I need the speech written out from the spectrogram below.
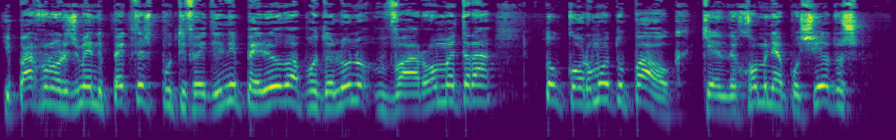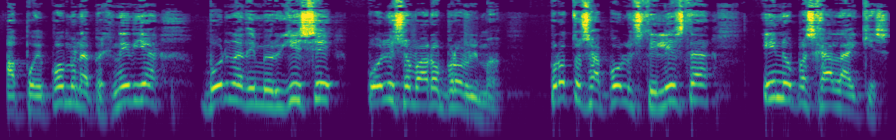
Υπάρχουν ορισμένοι παίκτες που τη φετινή περίοδο αποτελούν βαρόμετρα τον κορμό του ΠΑΟΚ και ενδεχόμενη απουσία τους από επόμενα παιχνίδια μπορεί να δημιουργήσει πολύ σοβαρό πρόβλημα. Πρώτος από όλους στη λίστα είναι ο Πασχαλάκης.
